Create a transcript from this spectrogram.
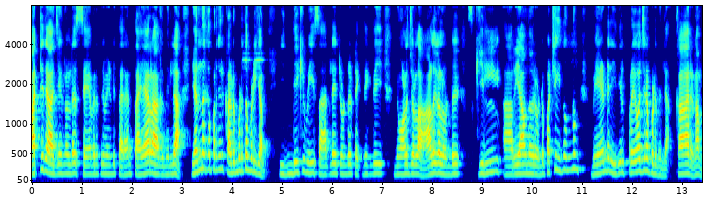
മറ്റ് രാജ്യങ്ങളുടെ സേവനത്തിന് വേണ്ടി തരാൻ തയ്യാറാകുന്നില്ല എന്നൊക്കെ പറഞ്ഞൊരു കടുംപിടുത്തം പിടിക്കാം. ഇന്ത്യക്കും ഈ സാറ്റലൈറ്റ് ഉണ്ട് ടെക്നിക്കലി നോളജുള്ള ആളുകളുണ്ട് സ്കിൽ അറിയാവുന്നവരുണ്ട് പക്ഷേ ഇതൊന്നും വേണ്ട രീതിയിൽ പ്രയോജനപ്പെടുന്നില്ല. കാരണം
